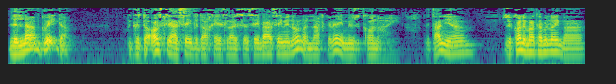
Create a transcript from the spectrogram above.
The love greater. Because the Osya Sevadach is Loisa Seva Seminona, Nafkanei, Mizkonai. The Tanya, Zikonim Atabeloima.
